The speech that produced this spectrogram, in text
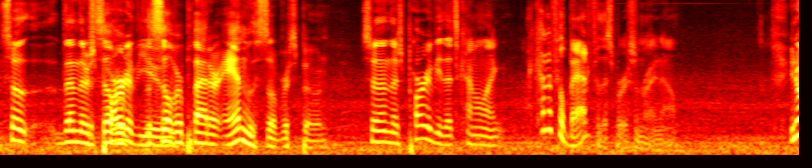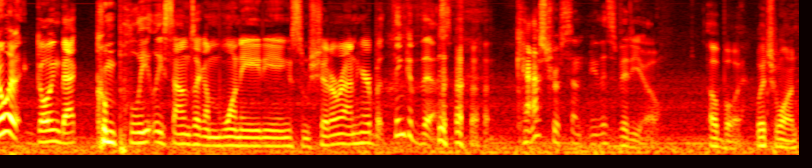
so then there's the silver, part of you. the silver platter and the silver spoon. So then there's part of you that's kind of like, I kind of feel bad for this person right now. You know what? Going back completely sounds like I'm 180ing some shit around here, but think of this. Castro sent me this video. Oh boy, which one?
